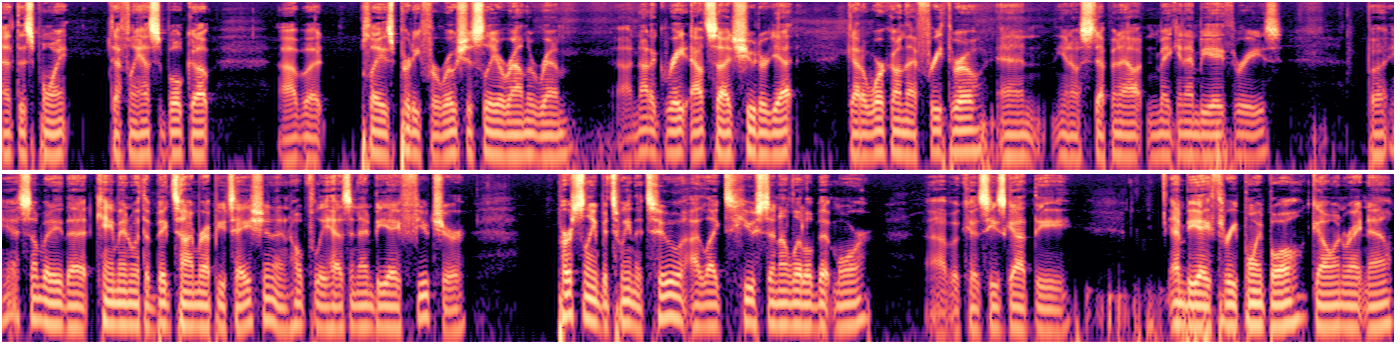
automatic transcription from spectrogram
at this point. Definitely has to bulk up, uh, but plays pretty ferociously around the rim. Uh, not a great outside shooter yet. Got to work on that free throw and you know stepping out and making NBA threes. But yeah, somebody that came in with a big time reputation and hopefully has an NBA future personally, between the two, I liked Houston a little bit more uh, because he's got the NBA three point ball going right now.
